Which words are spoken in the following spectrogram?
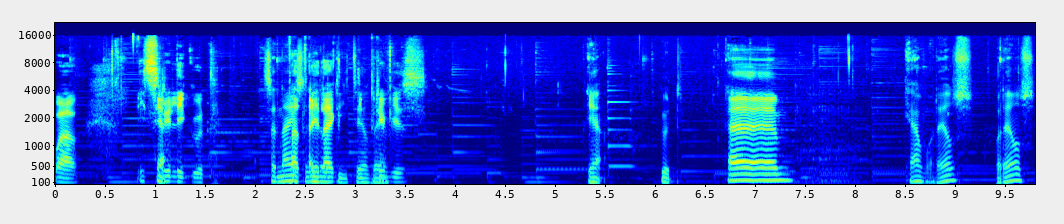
wow. It's Yeah. really good. It's a nice but I little like detail the there. previous. Um, yeah. What else? What else?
